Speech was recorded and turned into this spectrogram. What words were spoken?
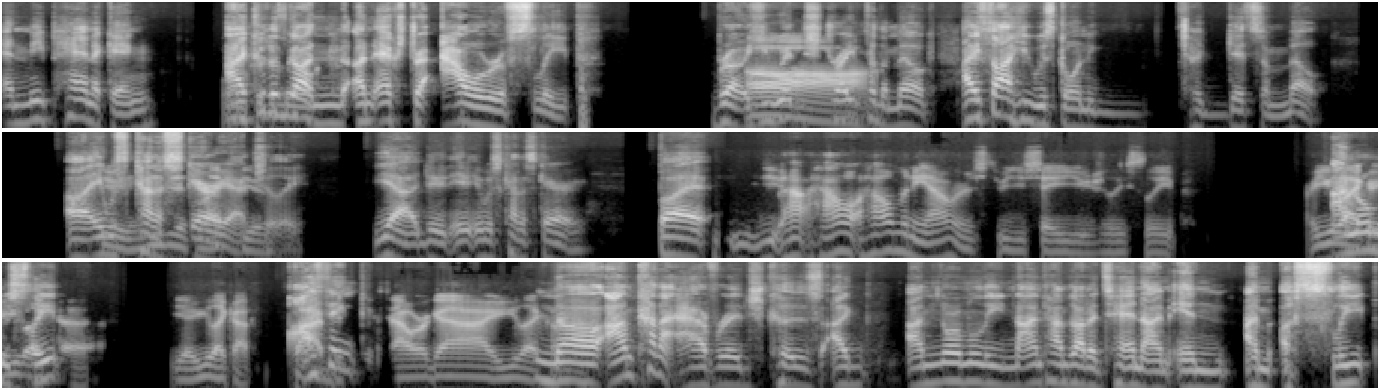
and me panicking. I Went for could have gotten an extra hour of sleep. Bro, he went straight for the milk. I thought he was going to, to get some milk. Uh, it was kind of scary, left you. actually. Yeah, dude, it, it was kind of scary. But You- how how how many hours do you say you usually sleep? Are you I like normally you sleep- like a yeah, you like a I five think- to six hour guy? Are you like no, I'm kind of average because I I'm normally nine times out of ten I'm in I'm asleep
